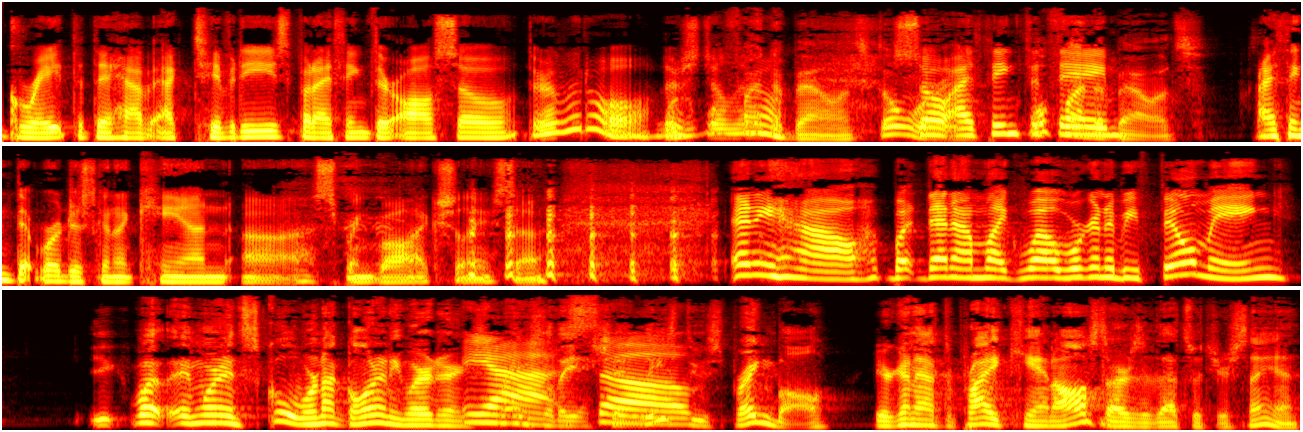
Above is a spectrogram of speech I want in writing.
great that they have activities, but I think they're also they're little. They're We'll, still we'll little. find a balance. Don't so worry. I think that we'll they find a balance. I think that we're just going to can uh, spring ball actually. So anyhow, but then I'm like, well, we're going to be filming. You- Well, and we're in school. We're not going anywhere during Yeah, spring, so they should so- at least do spring ball. You're gonna have to probably can all stars if that's what you're saying.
